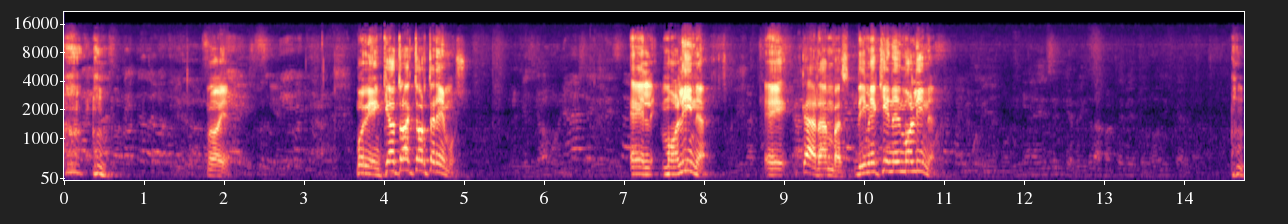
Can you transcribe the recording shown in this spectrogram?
Muy bien. Muy bien. ¿Qué otro actor tenemos? El Molina. Eh, carambas. Dime quién es Molina.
